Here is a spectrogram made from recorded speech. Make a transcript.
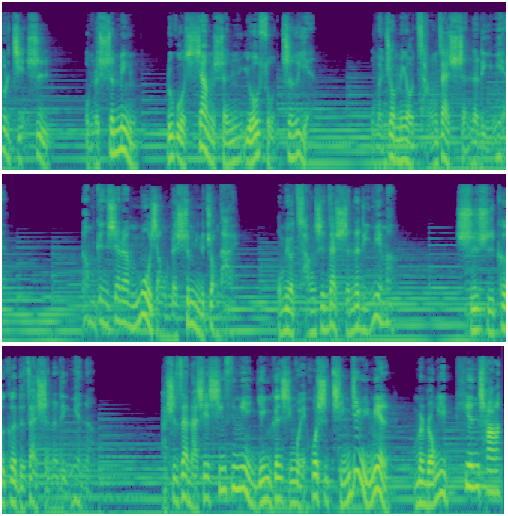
更多的解释，我们的生命如果向神有所遮掩，我们就没有藏在神的里面。让我们更现在默想我们的生命的状态，我们有藏身在神的里面吗？时时刻刻的在神的里面呢？还是在哪些心思念、言语跟行为，或是情境里面，我们容易偏差，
